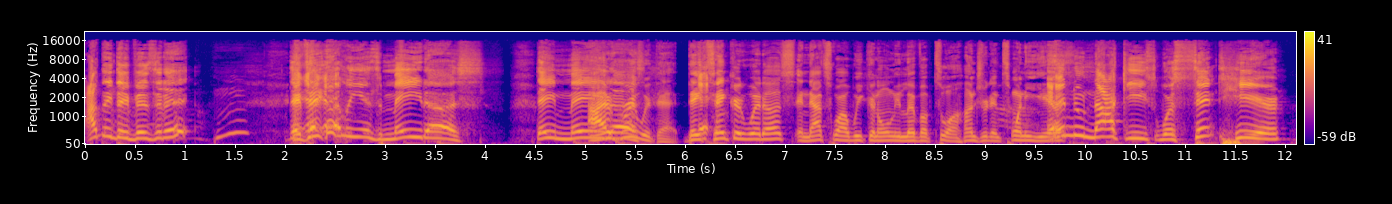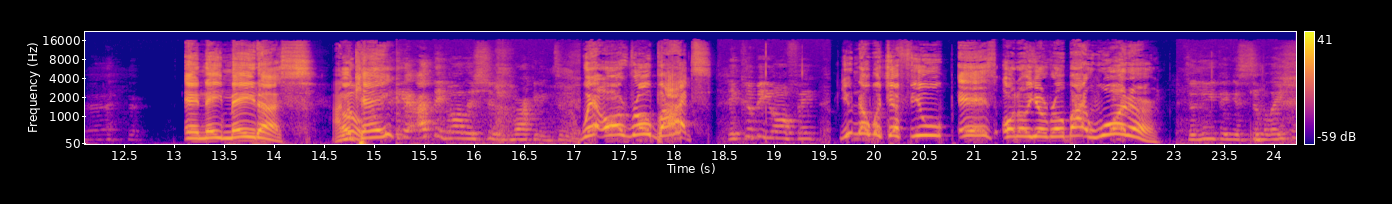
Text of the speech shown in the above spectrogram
I think they visited. The If they- aliens made us. They made I agree us. with that. They tinkered with us, and that's why we can only live up to 120 years. Anunnakis were sent here, and they made us. I know. Okay, Yeah, I think all this shit is marketing too. we're all robots. It could be all fake. You know what your fuel is, although you're a robot. Water. So do you think it's simulation?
